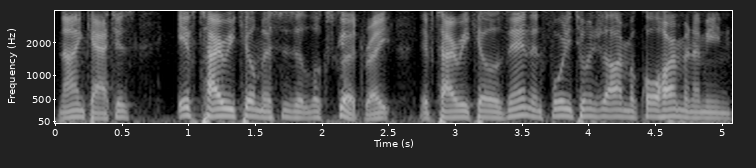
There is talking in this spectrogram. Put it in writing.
nine catches. If Tyreek Hill misses, it looks good, right? If Tyreek Hill is in, then $4,200 Mecole Hardman, I mean,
